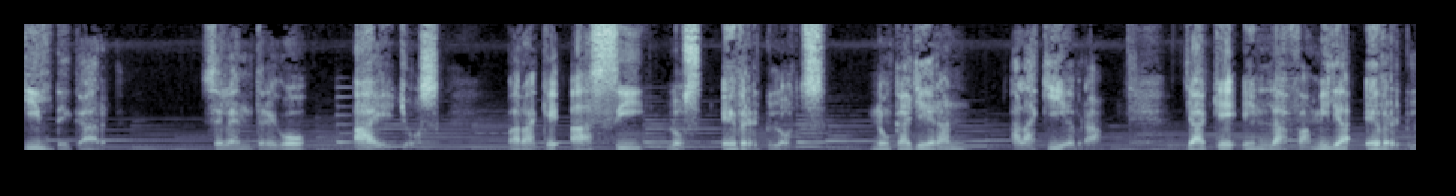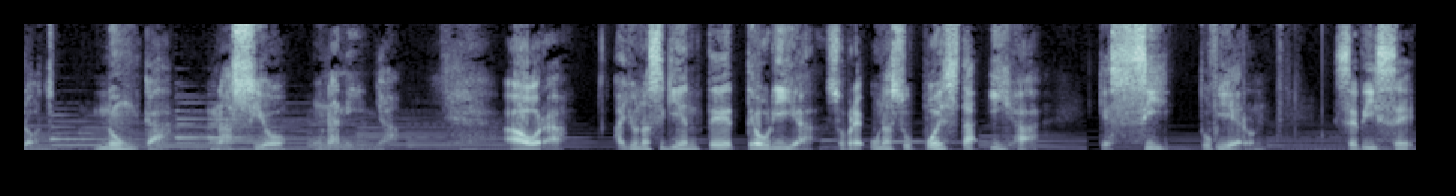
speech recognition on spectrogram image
Hildegard se la entregó a ellos para que así los Everglots no cayeran a la quiebra, ya que en la familia Everglot nunca nació una niña. Ahora, hay una siguiente teoría sobre una supuesta hija que sí tuvieron. Se dice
